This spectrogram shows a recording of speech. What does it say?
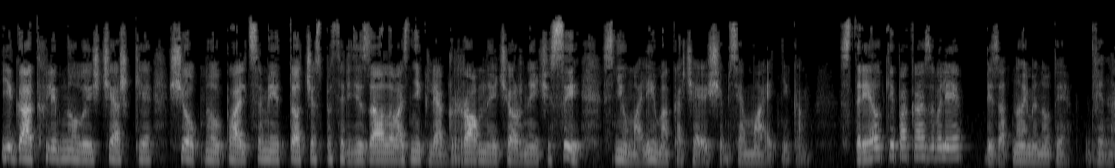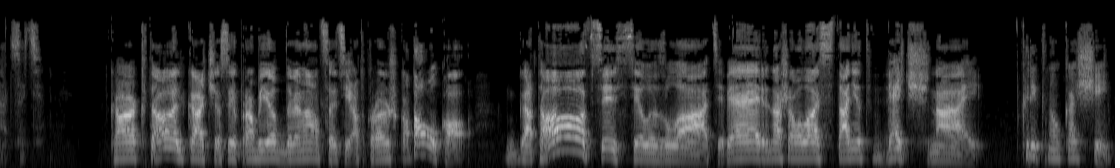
Яга отхлебнула из чашки, щелкнула пальцами, и тотчас посреди зала возникли огромные черные часы с неумолимо качающимся маятником. Стрелки показывали без одной минуты двенадцать. «Как только часы пробьют двенадцать, я открою шкатулку! Готовьте, силы зла! Теперь наша власть станет вечной!» — крикнул Кощей.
